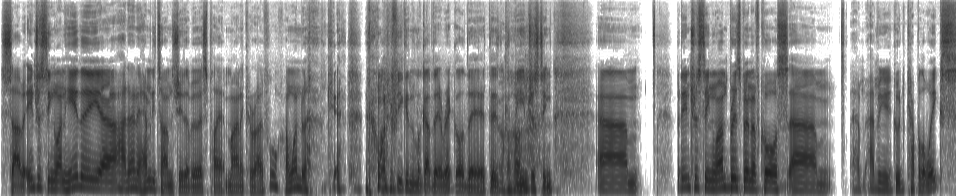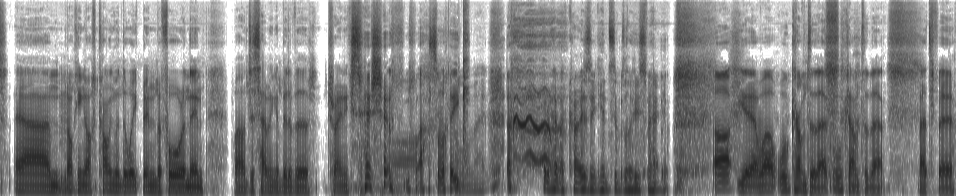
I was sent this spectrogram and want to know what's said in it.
sub. Interesting one here. The uh, I don't know how many times GWS play at Manuka Oval. I wonder. I wonder if you can look up their record there. It could be interesting. Um, but interesting one. Brisbane, of course, um, having a good couple of weeks, um, knocking off Collingwood the week before, and then, well, just having a bit of a training session last week. Come on, mate. what about Crows against the Blues, mate? Oh yeah, well we'll come to that. We'll come to that. That's fair.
